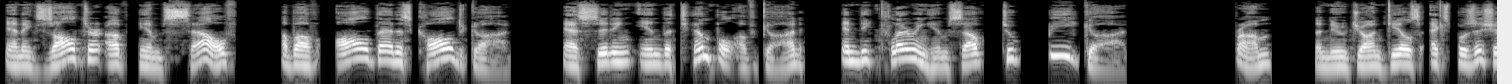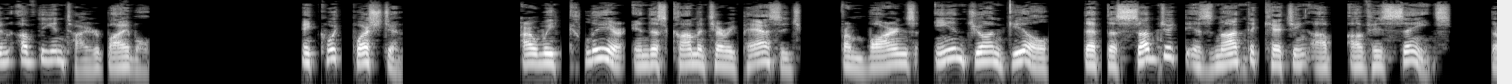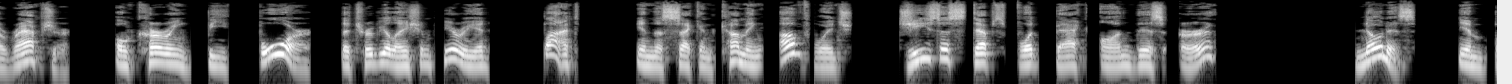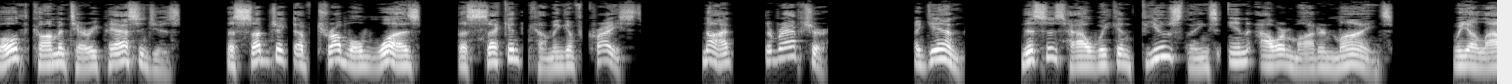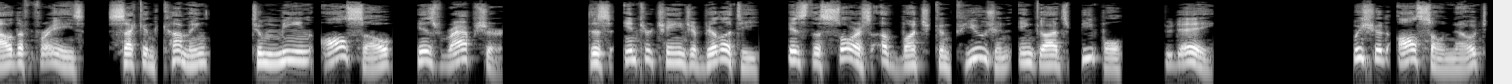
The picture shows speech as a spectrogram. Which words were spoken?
an exalter of himself above all that is called God, as sitting in the temple of God and declaring himself to be God. From the new John Gill's exposition of the entire Bible. A quick question Are we clear in this commentary passage from Barnes and John Gill that the subject is not the catching up of his saints, the rapture, occurring before the tribulation period, but in the second coming of which Jesus steps foot back on this earth? Notice, in both commentary passages, the subject of trouble was the second coming of Christ, not the rapture. Again, this is how we confuse things in our modern minds. We allow the phrase second coming to mean also his rapture. This interchangeability is the source of much confusion in God's people today. We should also note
